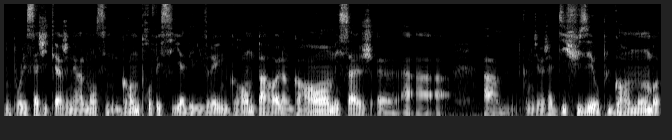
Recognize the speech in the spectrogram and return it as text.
Donc pour les Sagittaires, généralement, c'est une grande prophétie à délivrer, une grande parole, un grand message euh, à, à, à, comment à diffuser au plus grand nombre.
